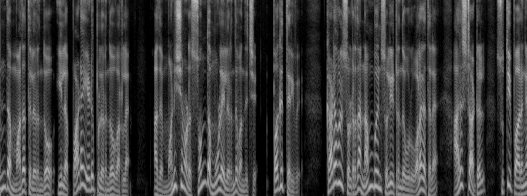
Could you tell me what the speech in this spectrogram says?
எந்த மதத்திலிருந்தோ இல்ல படையெடுப்பிலிருந்தோ வரல. அது மனுஷனோட சொந்த மூளையிலிருந்து வந்துச்சு. பகுத்தறிவு. கடவுள் சொல்றதா நம்புன்னு சொல்லிட்டு இருந்த ஒரு உலகத்துல அரிஸ்டாட்டில் சுத்தி பாருங்க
